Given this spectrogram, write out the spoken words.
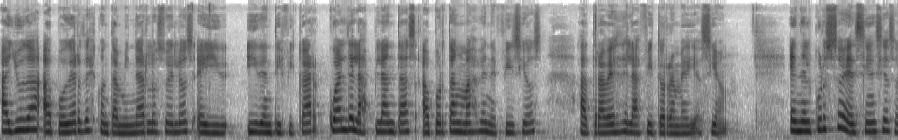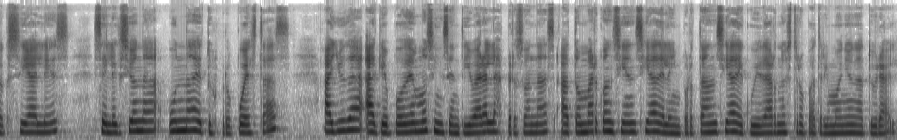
ayuda a poder descontaminar los suelos e identificar cuál de las plantas aportan más beneficios a través de la fitorremediación. En el curso de Ciencias Sociales, selecciona una de tus propuestas, ayuda a que podemos incentivar a las personas a tomar conciencia de la importancia de cuidar nuestro patrimonio natural.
